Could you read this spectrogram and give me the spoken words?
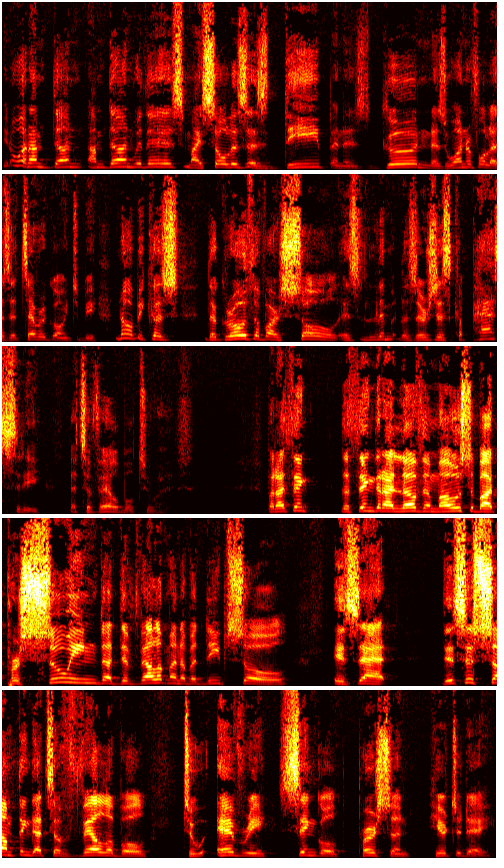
you know what, I'm done. I'm done with this. My soul is as deep and as good and as wonderful as it's ever going to be. No, because the growth of our soul is limitless. There's this capacity that's available to us. But I think the thing that I love the most about pursuing the development of a deep soul is that this is something that's available to every single person here today.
